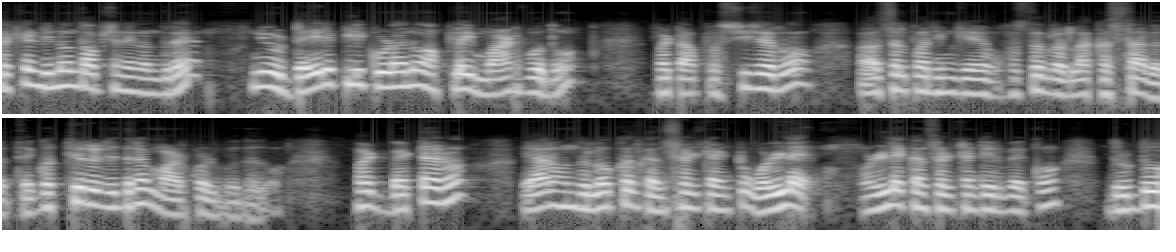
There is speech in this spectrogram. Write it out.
ಸೆಕೆಂಡ್ ಇನ್ನೊಂದು ಆಪ್ಷನ್ ಏನಂದರೆ, ನೀವು ಡೈರೆಕ್ಟ್ಲಿ ಕೂಡ ಅಪ್ಲೈ ಮಾಡ್ಬೋದು ಬಟ್ ಆ ಪ್ರೊಸೀಜರು ಸ್ವಲ್ಪ ನಿಮಗೆ ಹೊಸಬ್ರೆಲ್ಲ ಕಷ್ಟ ಆಗುತ್ತೆ. ಗೊತ್ತಿರೋರಿದ್ದರೆ ಮಾಡ್ಕೊಳ್ಬೋದು ಅದು. ಬಟ್ ಬೆಟರು ಯಾರೋ ಒಂದು ಲೋಕಲ್ ಕನ್ಸಲ್ಟೆಂಟು ಒಳ್ಳೆ ಒಳ್ಳೆ ಕನ್ಸಲ್ಟೆಂಟ್ ಇರಬೇಕು, ದುಡ್ಡು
